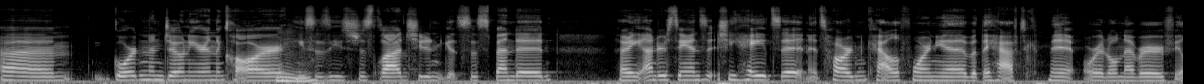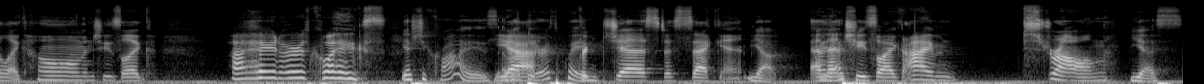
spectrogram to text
Um, Gordon and Joanie are in the car. Mm. He says he's just glad she didn't get suspended. That he understands that she hates it and it's hard in California, but they have to commit or it'll never feel like home. And she's like, I hate earthquakes. Yeah, she cries Yeah, about the earthquake. For just a second. yeah. And I- then I- she's like, I'm strong. Yes.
